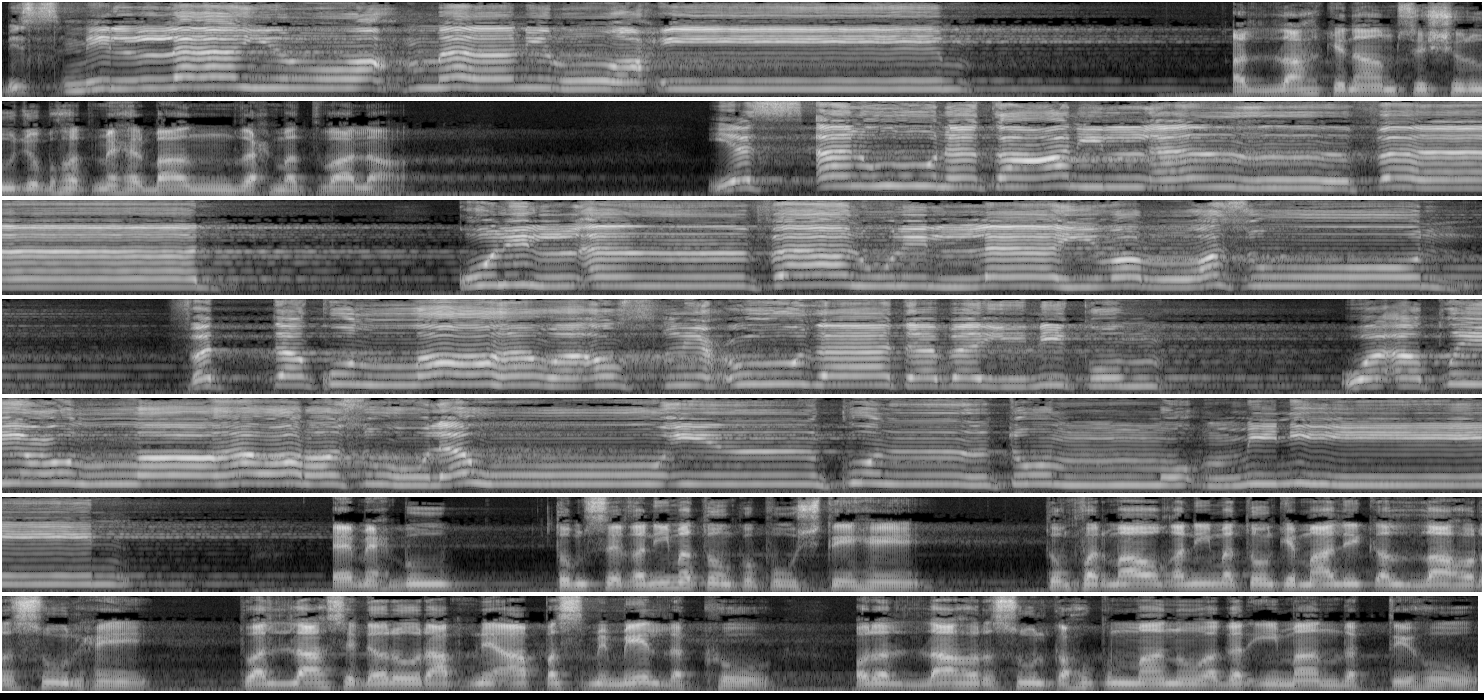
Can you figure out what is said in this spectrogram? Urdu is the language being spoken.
بسم اللہ الرحمن الرحیم اللہ کے نام سے شروع جو بہت مہربان رحمت والا۔ يسألونك عن الأنفال قل الأنفال لله والرسول فاتقوا الله وأصلحوا ذات بينكم. وَأَطِيعُوا اللَّهَ وَرَسُولَهُ إِن كُنتُم مُؤْمِنِينَ۔ اے محبوب، تم سے غنیمتوں کو پوچھتے ہیں۔ تم فرماؤ، غنیمتوں کے مالک اللہ اور رسول ہیں۔ تو اللہ سے ڈرو اور اپنے آپس میں میل رکھو۔ اور اللہ اور رسول کا حکم مانو اگر ایمان رکھتے ہو۔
